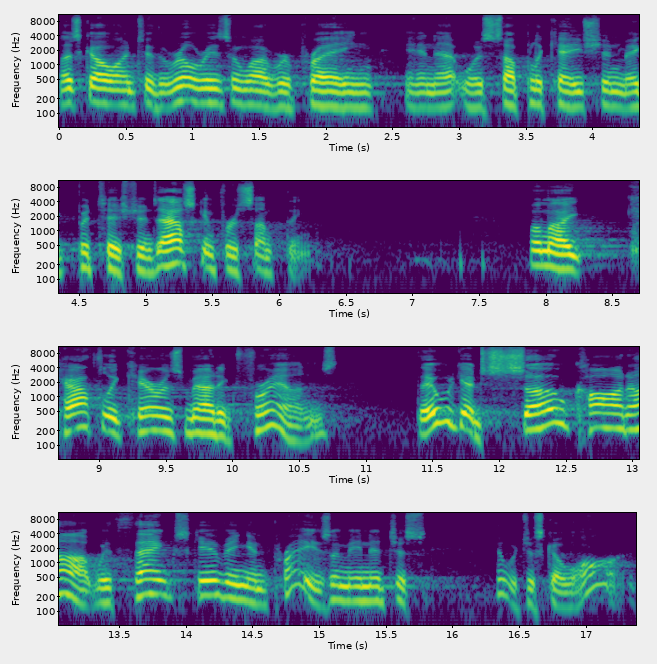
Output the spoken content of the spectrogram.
let's go on to the real reason why we're praying, and that was supplication, make petitions, asking for something. Well, my Catholic charismatic friends, they would get so caught up with thanksgiving and praise. I mean, it just, it would just go on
